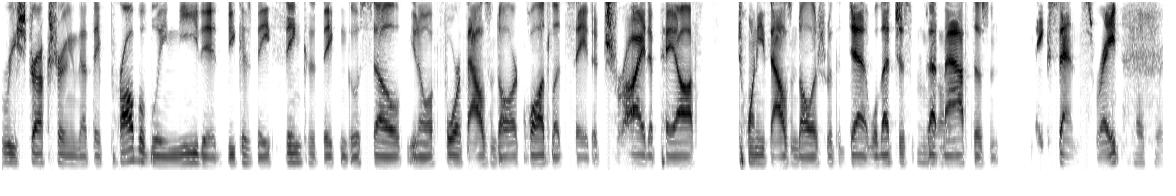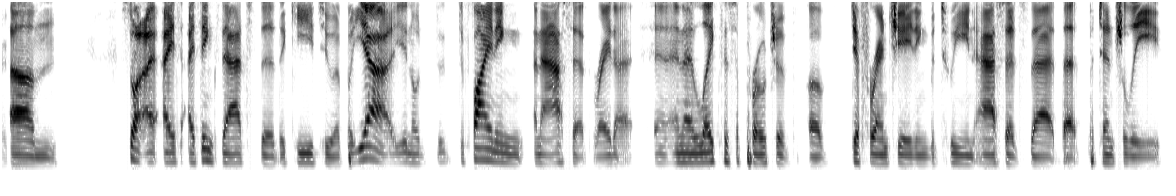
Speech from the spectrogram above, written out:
restructuring that they probably needed because they think that they can go sell, you know, a four thousand dollar quad, let's say, to try to pay off twenty thousand dollars worth of debt. Well, that just no. that math doesn't make sense, right? right. Um, so I, I, I think that's the the key to it. But yeah, you know, d- defining an asset, right? I, and, and I like this approach of of differentiating between assets that that potentially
